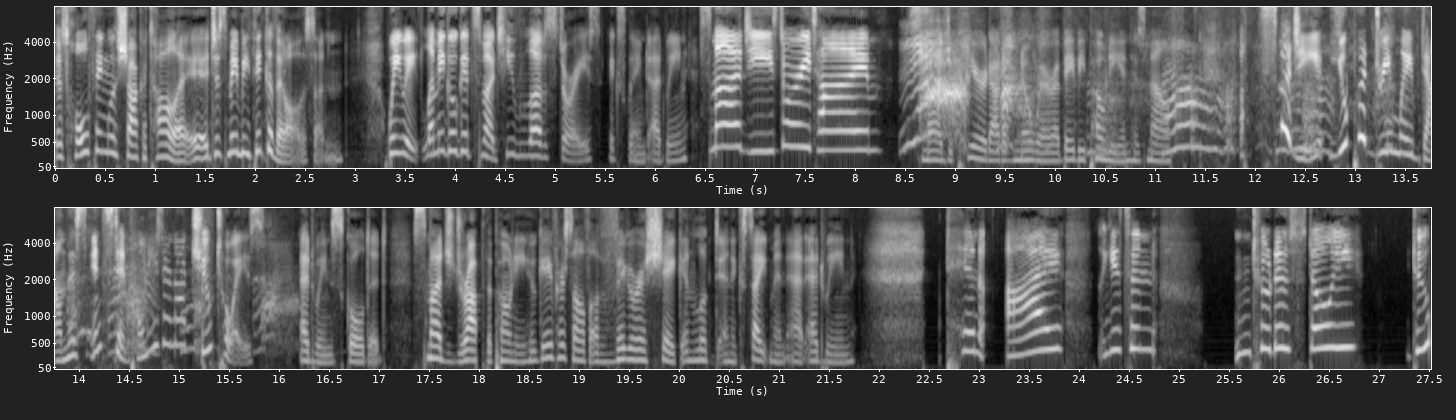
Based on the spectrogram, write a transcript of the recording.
this whole thing with Shakatala, it just made me think of it all of a sudden. Wait, wait, let me go get Smudge. He loves stories, exclaimed Edwin. Smudgy, story time! Smudge appeared out of nowhere, a baby pony in his mouth. Oh, Smudgy, you put Dreamwave down this instant. Ponies are not chew toys. Edwin scolded. Smudge dropped the pony, who gave herself a vigorous shake and looked in excitement at Edwin. Can I listen to the story too?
